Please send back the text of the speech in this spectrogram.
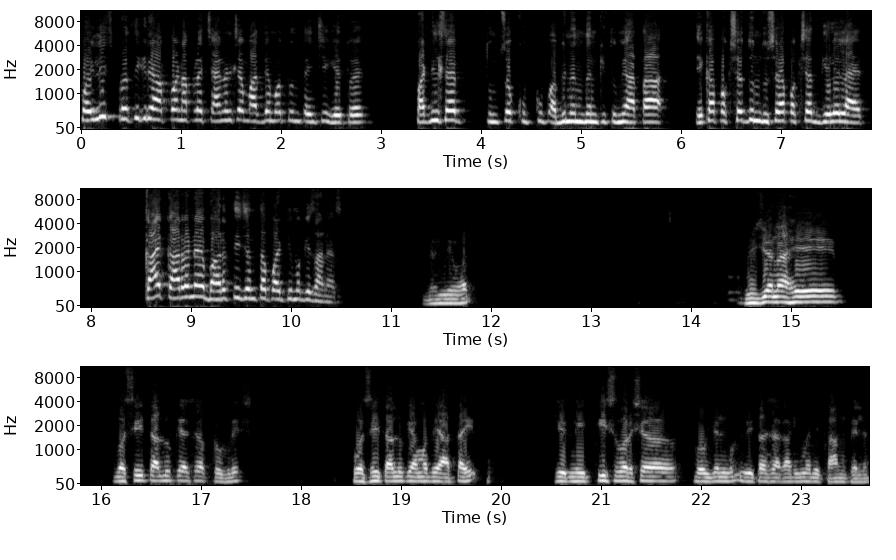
पहिलीच प्रतिक्रिया आपण आपल्या चॅनलच्या माध्यमातून त्यांची घेतोय. पाटील साहेब तुमचं खूप खूप अभिनंदन की तुम्ही आता एका पक्षातून दुसऱ्या पक्षात गेलेला आहेत. काय कारण आहे भारतीय जनता पार्टीमध्ये जाण्याचं? धन्यवाद. विजन आहे वसई तालुक्याचा प्रोग्रेस वसई तालुक्यामध्ये आताही जे मी तीस वर्ष बहुजन विकास आघाडीमध्ये काम केलं.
